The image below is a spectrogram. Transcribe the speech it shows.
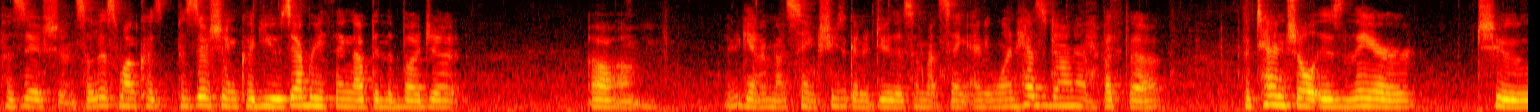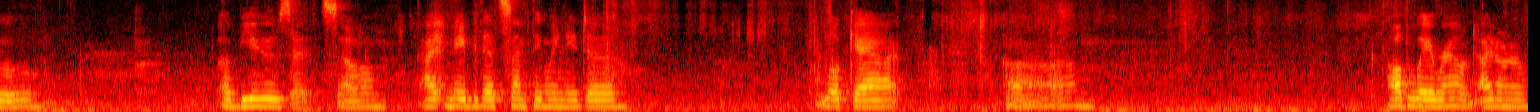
position. So this one could, position could use everything up in the budget. Um, And again, I'm not saying she's gonna do this, I'm not saying anyone has done it, but the potential is there to abuse it. So I, maybe that's something we need to look at, um, all the way around, I don't know.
